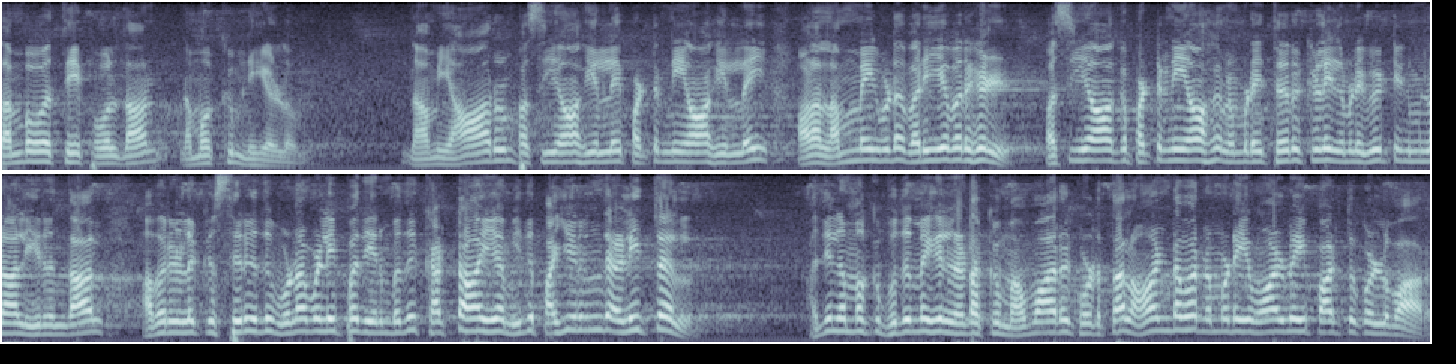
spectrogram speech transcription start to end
சம்பவத்தை போல்தான் நமக்கும் நிகழும். நாம் யாரும் பசியாக இல்லை பட்டினியாக இல்லை ஆனால் நம்மை விட வறியவர்கள் பசியாக பட்டினியாக நம்முடைய தெருக்களில் நம்முடைய வீட்டின் முன்னால் இருந்தால் அவர்களுக்கு சிறிது உணவளிப்பது என்பது கட்டாயம். இது பகிர்ந்து அளித்தல். அதில் நமக்கு புதுமைகள் நடக்கும். அவ்வாறு கொடுத்தால் ஆண்டவர் நம்முடைய வாழ்வை பார்த்து கொள்வார்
